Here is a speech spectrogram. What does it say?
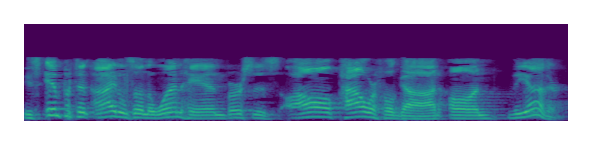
These impotent idols on the one hand versus all powerful God on the other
